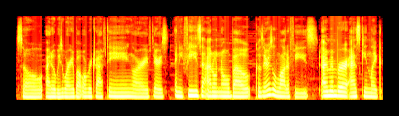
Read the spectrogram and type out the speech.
So I'd always worry about overdrafting or if there's any fees that I don't know about because there's a lot of fees. I remember asking like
